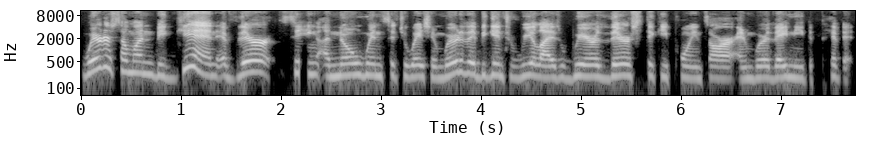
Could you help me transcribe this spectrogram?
where does someone begin if they're seeing a no-win situation where do they begin to realize where their sticky points are and where they need to pivot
